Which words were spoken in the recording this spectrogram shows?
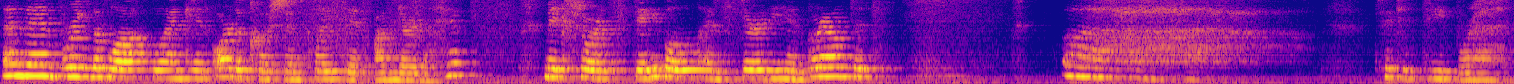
and then bring the block blanket or the cushion, place it under the hips. Make sure it's stable and sturdy and grounded. Take a deep breath.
